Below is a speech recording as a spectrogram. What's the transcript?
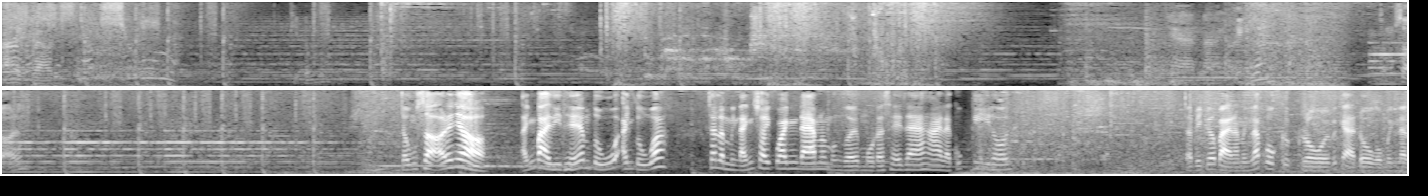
Á hình vào đi. Kỹ đúng trông sợ đấy nhở đánh bài gì thế em tú? Anh tú á? Chắc là mình đánh xoay quanh đam thôi mọi người. Một là xe ra hai là cookie thôi. Tại vì cơ bản là mình lắp vô cực rồi. Với cả đồ của mình là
